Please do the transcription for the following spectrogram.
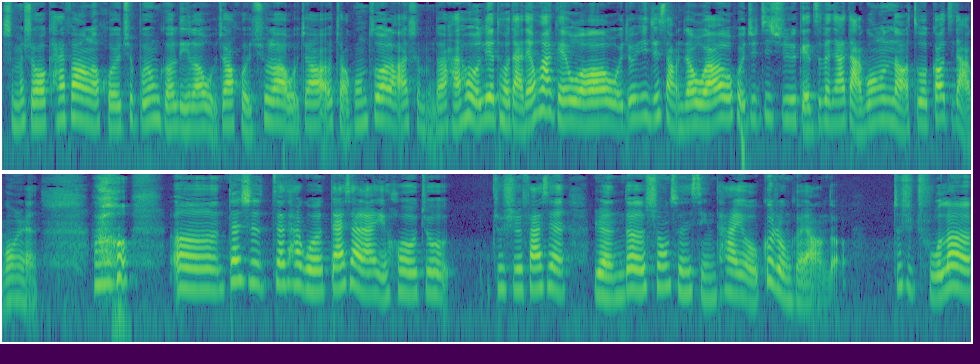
什么时候开放了，回去不用隔离了，我就要回去了，我就要找工作了什么的。还会有猎头打电话给我，我就一直想着我要回去继续给资本家打工呢，做高级打工人。然后，嗯，但是在泰国待下来以后就，就是发现人的生存形态有各种各样的，就是除了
